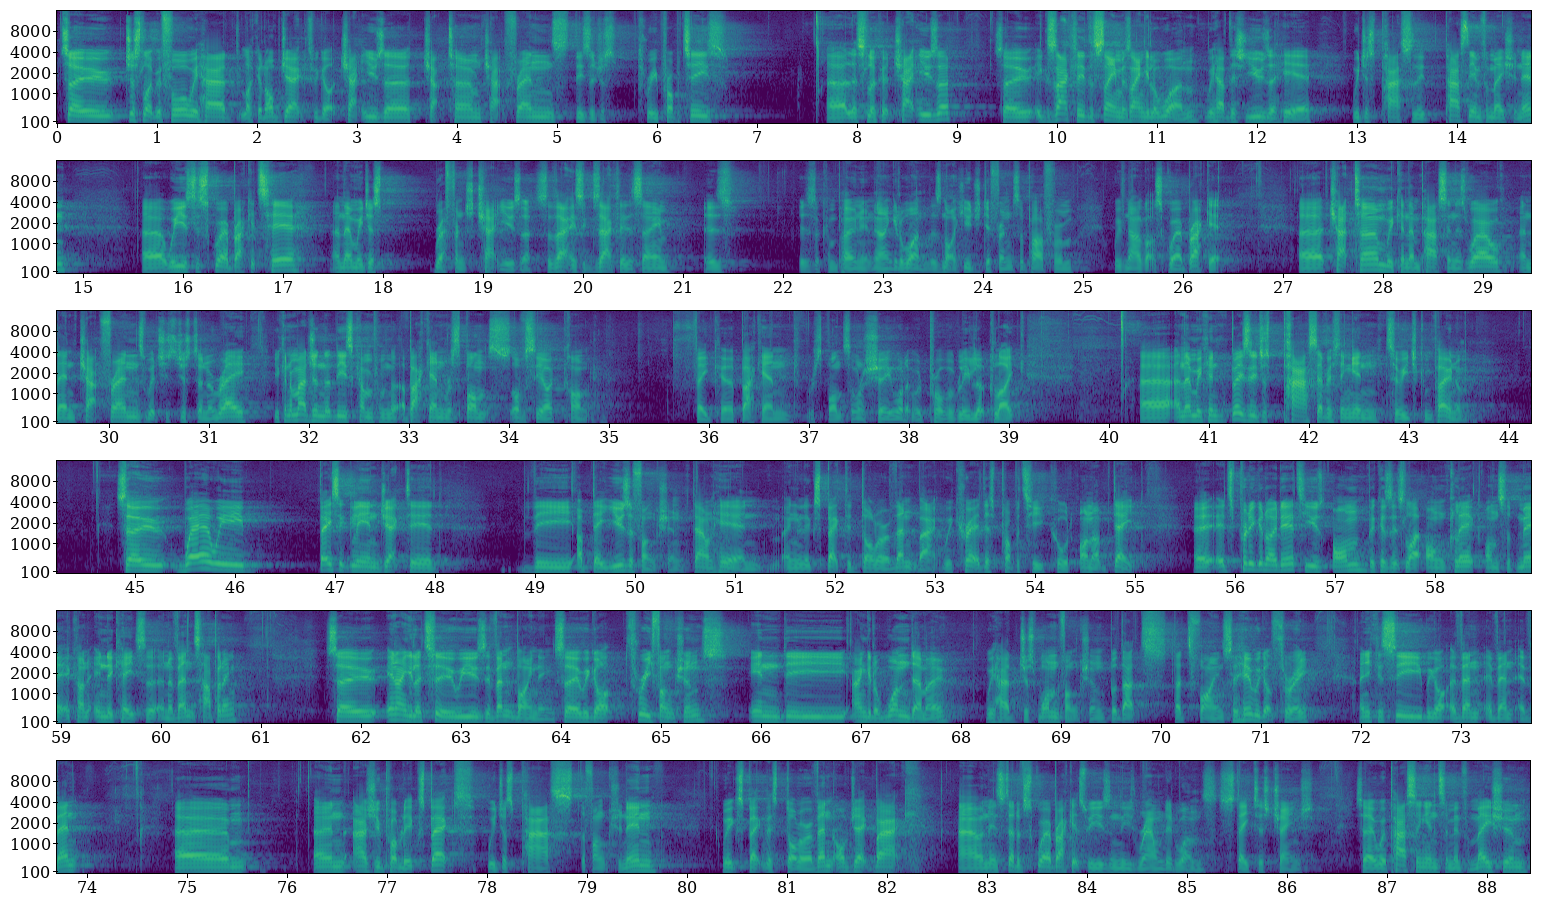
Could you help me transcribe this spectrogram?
So just like before, we had like an object. We got chat user, chat term, chat friends. These are just three properties. Uh, let's look at chat user. So exactly the same as Angular 1, we have this user here. We just pass the, pass the information in. Uh, we use the square brackets here, and then we just reference chat user. So that is exactly the same as, as a component in Angular 1. There's not a huge difference apart from we've now got a square bracket. Uh, chat term, we can then pass in as well, and then chat friends, which is just an array. You can imagine that these come from a back-end response. Obviously, I can't fake a back-end response. I want to show you what it would probably look like. Uh, and then we can basically just pass everything in to each component. So where we basically injected the update user function down here and, expected dollar event back, we created this property called onUpdate. Uh, it's a pretty good idea to use on because it's like on click, on submit. It kind of indicates that an event's happening. So in Angular 2, we use event binding. So we got three functions. In the Angular 1 demo, we had just one function, but that's, that's fine. So here we got three. And you can see we got event, event, event. Um, and as you probably expect, we just pass the function in. We expect this dollar $event object back. And instead of square brackets, we're using these rounded ones, status changed. So we're passing in some information.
